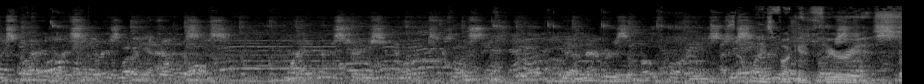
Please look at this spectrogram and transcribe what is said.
Inspired by stories like Alice's, my administration worked closely with members of both parties to fucking furious.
